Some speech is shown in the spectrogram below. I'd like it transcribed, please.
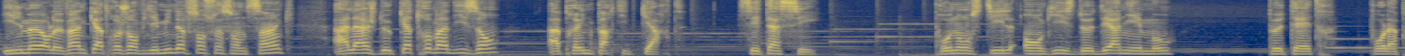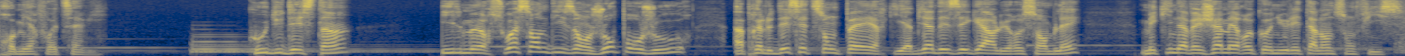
Il meurt le 24 janvier 1965, à l'âge de 90 ans, après une partie de cartes. C'est assez. Prononce-t-il en guise de dernier mot, peut-être pour la première fois de sa vie. Coup du destin, il meurt 70 ans jour pour jour, après le décès de son père qui à bien des égards lui ressemblait, mais qui n'avait jamais reconnu les talents de son fils.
